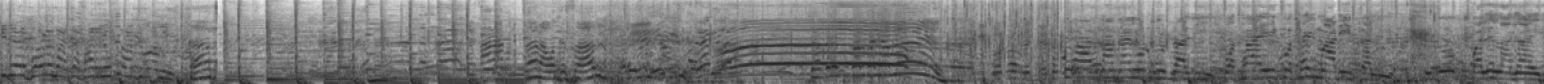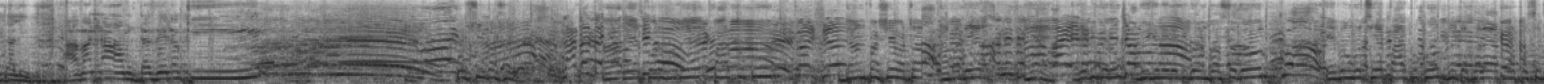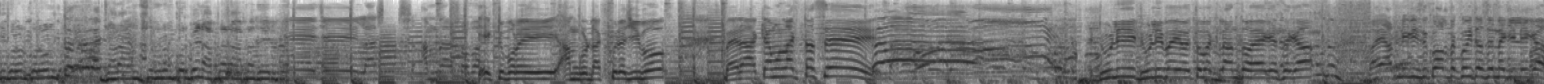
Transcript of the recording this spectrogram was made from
বিলের বড় সারের উপহার দেবো আমি আপনার তালি কথাই কথাই মারি তালি। শুধু পালে লাগাই তালি। আমার নামটা যেন কি? পশ্চিম পাশে। আর এরপর হবে পারপুকুর ডান পাশে অর্থাৎ আমাদের হ্যাঁ এবং হচ্ছে পারপুকুর দুইটা খেলায় আপনারা প্রস্তুতি গ্রহণ করুন। যারা অংশগ্রহণ করবেন আপনারা আপনাদের এই যে লাস্ট আমরা সবাই একটু পরে আমগো ডাক করে যাইব। ভাইরা কেমন লাগতাছে? ঢুলি ঢুলি ভাই হয়তো বা ক্লান্ত হয়ে গেছে গা। ভাই আপনি কিছু করতে কইতাছেন নাকি লেগা?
